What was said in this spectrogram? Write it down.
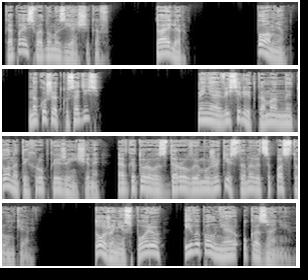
копаясь в одном из ящиков. «Тайлер?» «Помню. На кушетку садись». Меня веселит командный тон этой хрупкой женщины, от которого здоровые мужики становятся по струнке. Тоже не спорю и выполняю указания.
